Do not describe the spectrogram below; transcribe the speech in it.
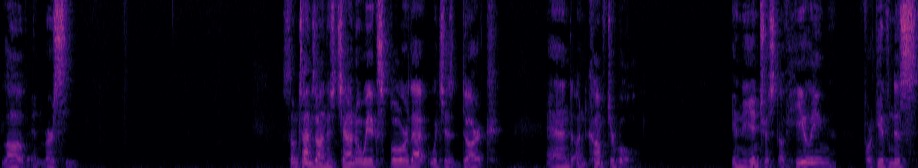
love and mercy. Sometimes on this channel, we explore that which is dark and uncomfortable in the interest of healing, forgiveness,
